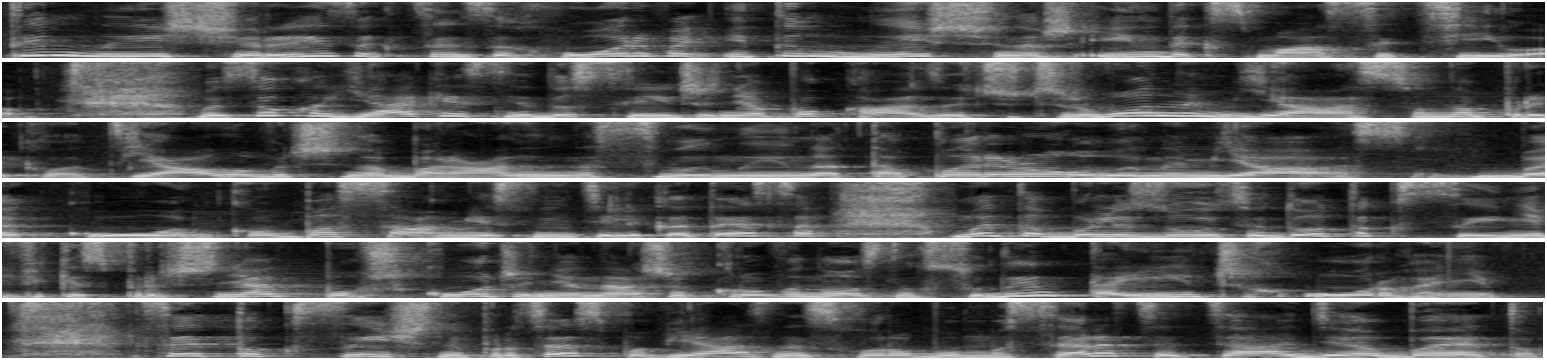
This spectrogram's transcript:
тим нижчий ризик цих захворювань і тим нижче наш індекс маси тіла. Високоякісні дослідження показують, що червоне м'ясо, наприклад, яловичина, баранина, свинина та перероблене м'ясо, бекон, ковбаса, м'ясні делікатеси метаболізуються до токсинів, які спричиняють пошкодження наших кровоносних судин та інших органів. Цей токсичний процес пов'язаний з хворобами серця та діабетом.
